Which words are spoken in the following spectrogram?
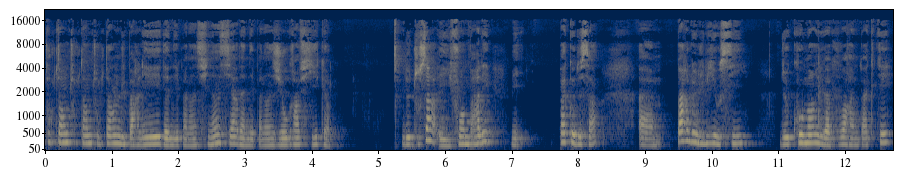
tout le temps, tout le temps, tout le temps lui parler d'indépendance financière, d'indépendance géographique, de tout ça, et il faut en parler, mais que de ça, euh, parle-lui aussi de comment il va pouvoir impacter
